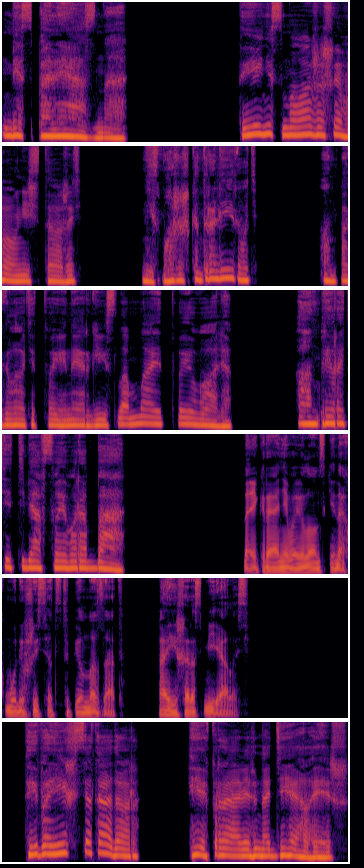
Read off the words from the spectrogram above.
«Бесполезно. Ты не сможешь его уничтожить. Не сможешь контролировать. Он поглотит твою энергию и сломает твою волю. Он превратит тебя в своего раба». На экране Вавилонский, нахмурившись, отступил назад. Аиша рассмеялась. «Ты боишься, Теодор? И правильно делаешь».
